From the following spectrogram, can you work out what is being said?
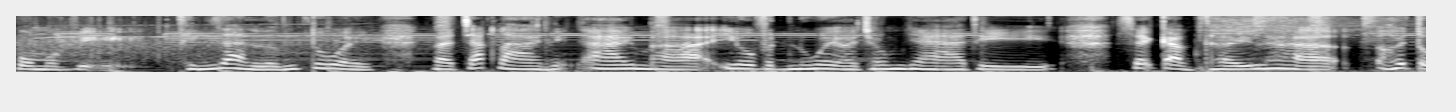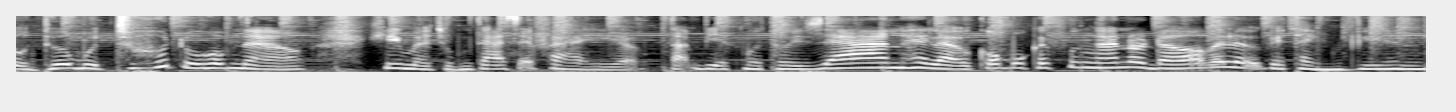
của một vị thính giả lớn tuổi. Và chắc là những ai mà yêu vật nuôi ở trong nhà thì sẽ cảm thấy là hơi tổn thương một chút, đúng không nào? Khi mà chúng ta sẽ phải tạm biệt một thời gian hay là có một cái phương án nào đó với lại cái thành viên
